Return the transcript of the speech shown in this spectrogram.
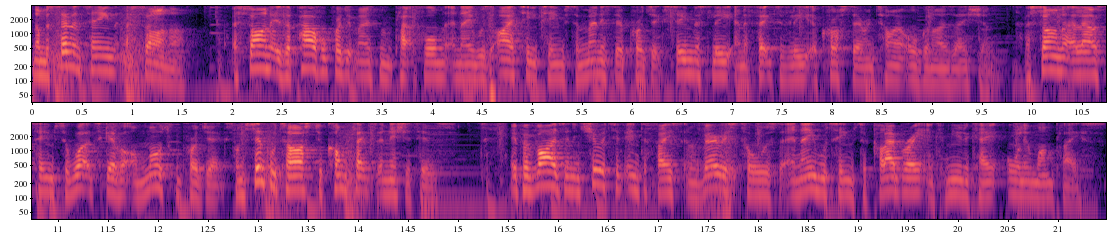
Number 17, Asana. Asana is a powerful project management platform that enables IT teams to manage their projects seamlessly and effectively across their entire organization. Asana allows teams to work together on multiple projects, from simple tasks to complex initiatives. It provides an intuitive interface and various tools that enable teams to collaborate and communicate all in one place.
